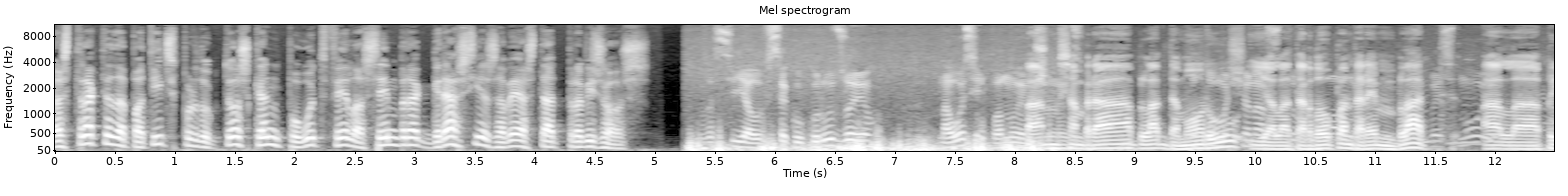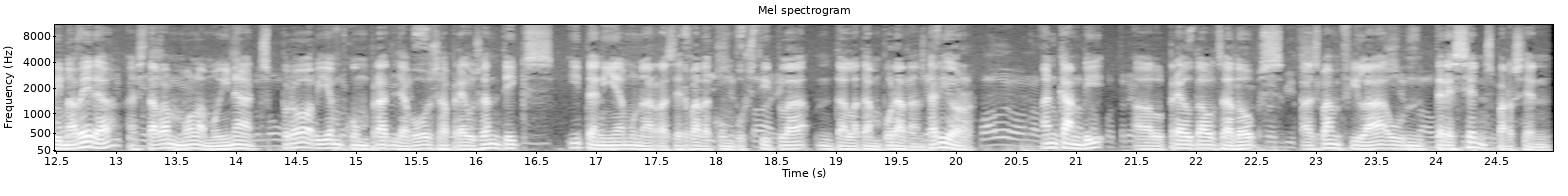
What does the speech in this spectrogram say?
Es tracta de petits productors que han pogut fer la sembra gràcies a haver estat previsors. Засіяли все кукурудзою. На осінь плануємо Vam пшеницю. sembrar blat de moro i a la tardor plantarem blat. A la primavera estàvem molt amoïnats, però havíem comprat llavors a preus antics i teníem una reserva de combustible de la temporada anterior. En canvi, el preu dels adobs es va enfilar un 300%.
